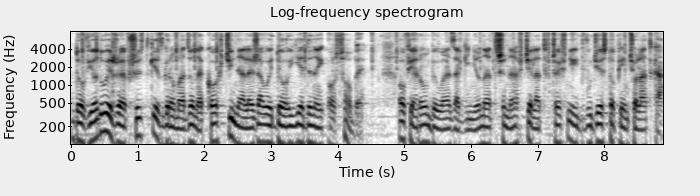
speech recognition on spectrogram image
dowiodły, że wszystkie zgromadzone kości należały do jednej osoby. Ofiarą była zaginiona 13 lat wcześniej 25-latka.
